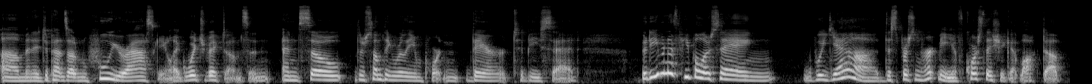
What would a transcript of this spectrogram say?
Um, and it depends on who you're asking like which victims. And and so there's something really important there to be said. But even if people are saying well yeah this person hurt me of course they should get locked up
